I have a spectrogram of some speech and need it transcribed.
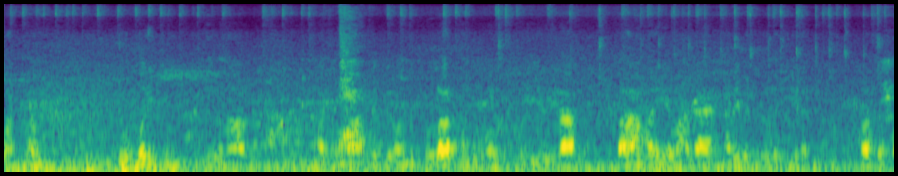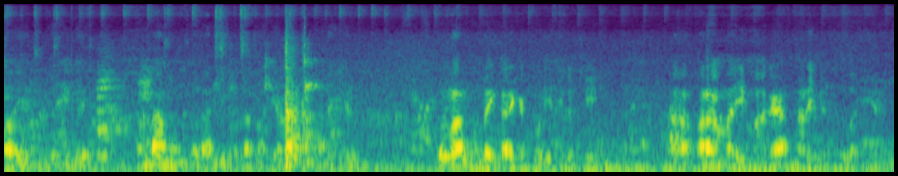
மற்றும் பூப்பறிக்கும் திருநாள் மற்றும் ஆற்றுக்கு வந்து புல்லார் கொண்டு போகக்கூடிய விழா பாரம்பரியமாக நடைபெற்று வருகிறது. கோட்டப்பாளையத்திலிருந்து தொண்டாமுத்தூர் அருகில் உள்ள நொய்யலாக்கம் அருகில் புல்லார் கொண்டை கரைக்கக்கூடிய நிகழ்ச்சி பாரம்பரியமாக நடைபெற்று வருகிறது.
